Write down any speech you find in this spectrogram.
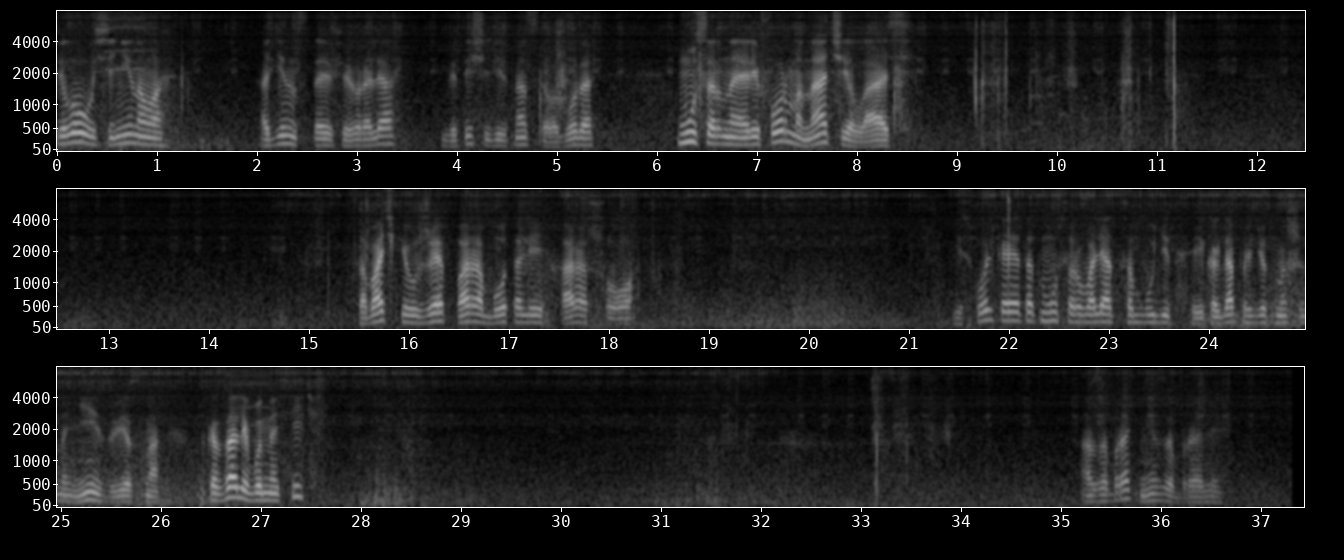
Село Усининово, 11 февраля 2019 года. Мусорная реформа началась. Собачки уже поработали хорошо. И сколько этот мусор валяться будет, и когда придет машина, неизвестно. Сказали выносить. А забрать не забрали.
